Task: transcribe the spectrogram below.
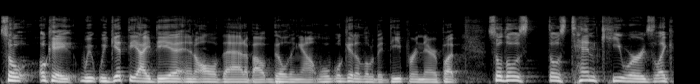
So, okay, we, we get the idea and all of that about building out. We'll, we'll get a little bit deeper in there, but so those those 10 keywords, like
